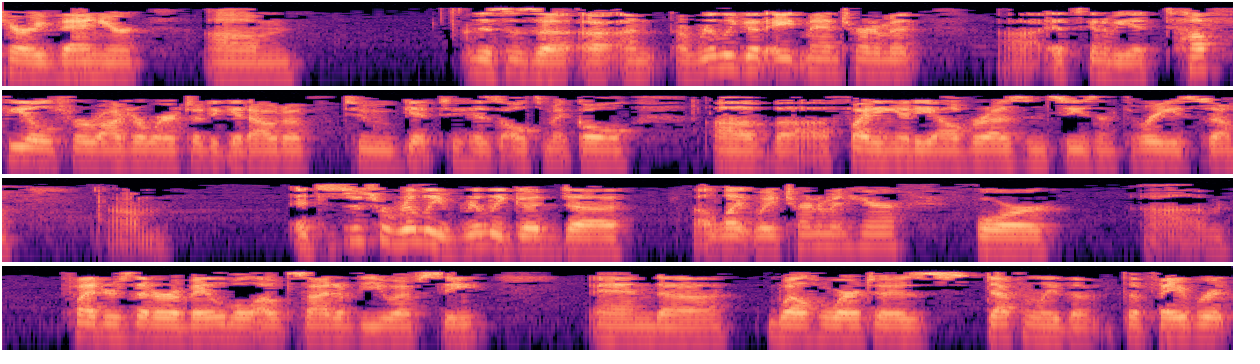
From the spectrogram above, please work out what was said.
Carey Vanier. Um, this is a, a, a really good eight-man tournament. Uh, it's going to be a tough field for Roger Huerta to get out of to get to his ultimate goal of uh, fighting Eddie Alvarez in season three. So um, it's just a really, really good uh, lightweight tournament here for um, fighters that are available outside of the UFC. And uh, well, Huerta is definitely the the favorite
